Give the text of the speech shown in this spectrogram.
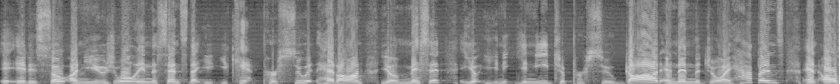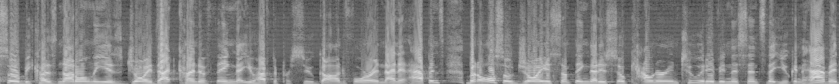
it, it is so unusual in the sense that you, you can't pursue it head on, you'll miss it. You, you, you need to pursue God, and then the joy happens. And also because not only is joy that kind of thing that you have to pursue God for, and then it happens, but also joy is something that is so counterintuitive in the sense that you can have it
